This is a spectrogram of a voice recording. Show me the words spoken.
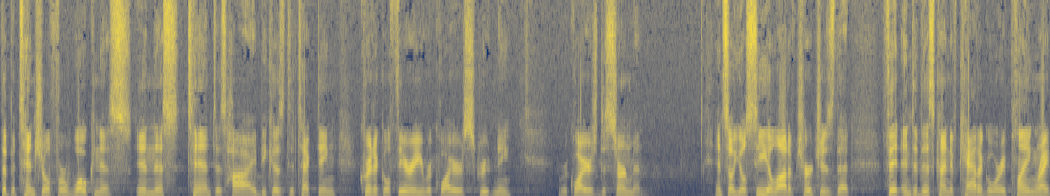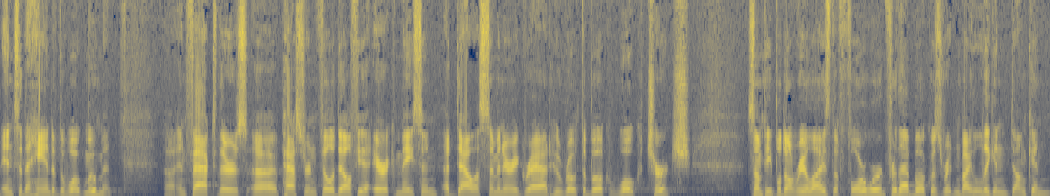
the potential for wokeness in this tent is high because detecting critical theory requires scrutiny, requires discernment. And so you'll see a lot of churches that fit into this kind of category playing right into the hand of the woke movement. Uh, in fact, there's a pastor in Philadelphia, Eric Mason, a Dallas Seminary grad, who wrote the book Woke Church. Some people don't realize the foreword for that book was written by Ligon Duncan.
